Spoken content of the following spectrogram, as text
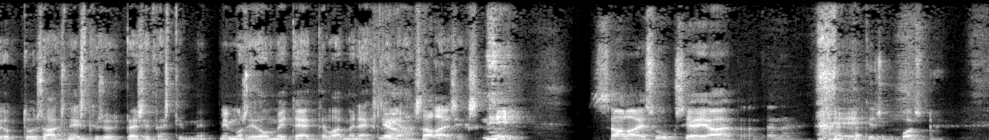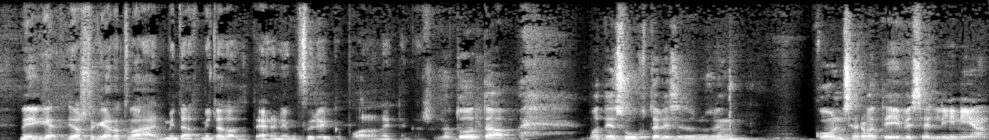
juttuja. Saako niistä kysyä spesifisti, millaisia hommia teette vai meneekö liian salaisiksi? Niin, salaisuuksia jaetaan tänään. Ei kysy pois. niin, jos sä kerrot vähän, että mitä, mitä te olette tehnyt niin fysiikkapuolella niiden kanssa? No tuota, mä otin suhteellisen konservatiivisen linjan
